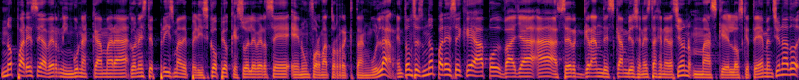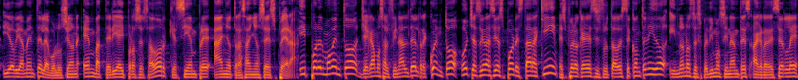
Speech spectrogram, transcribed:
no parece haber ninguna cámara con este prisma de periscopio que suele verse en un formato rectangular. Entonces no parece que Apple vaya a hacer grandes cambios en esta generación más que los que te he mencionado y obviamente la evolución en batería y procesador que siempre año tras año se espera. Y por el momento llegamos al final del recuento. Muchas gracias por estar aquí. Espero que hayas disfrutado este contenido y no nos despedimos sin antes agradecerle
